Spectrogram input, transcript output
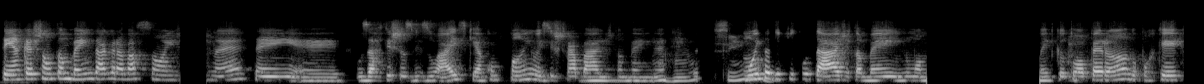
Tem a questão também da gravações, né? Tem é, os artistas visuais que acompanham esses trabalhos também, né? Uhum, sim. Muita dificuldade também no momento que eu estou operando, porque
